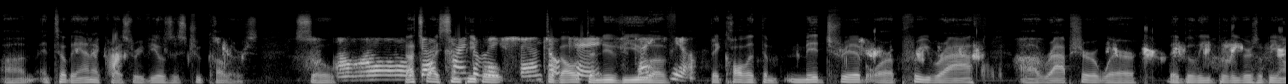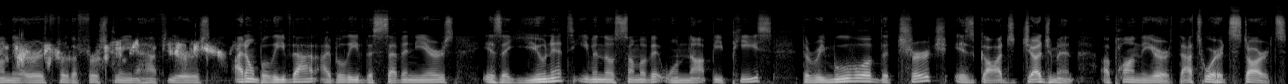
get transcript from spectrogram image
um, until the Antichrist reveals his true colors. So oh, that's that why some people developed okay. a new view Thank of you. they call it the mid trib or a pre wrath uh, rapture, where they believe believers will be on the earth for the first three and a half years. I don't believe that. I believe the seven years is a unit, even though some of it will not be peace. The removal of the church is God's judgment upon the earth. That's where it starts.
